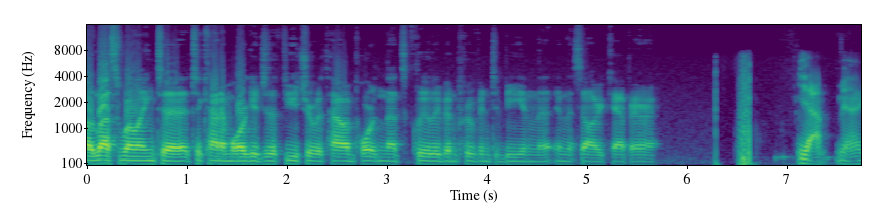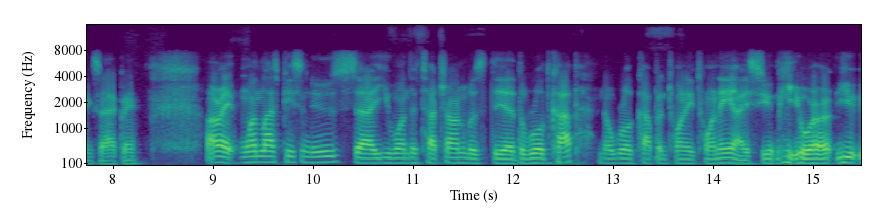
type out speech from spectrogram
are less willing to to kind of mortgage the future with how important that's clearly been proven to be in the in the salary cap era. Yeah, yeah, exactly. All right, one last piece of news uh, you wanted to touch on was the the World Cup. No World Cup in 2020. I assume you were you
